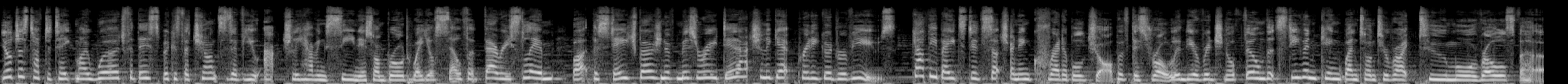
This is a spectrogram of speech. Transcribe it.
You'll just have to take my word for this because the chances of you actually having seen it on Broadway yourself are very slim, but the stage version of Misery did actually get pretty good reviews. Kathy Bates did such an incredible job of this role in the original film that Stephen King went on to write two more roles for her,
